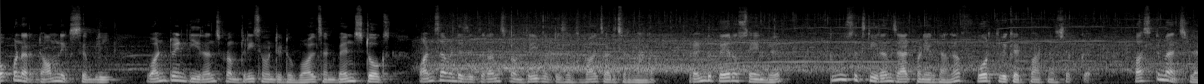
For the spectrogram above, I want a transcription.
opener Dominic Sibley one twenty runs from three seventy two balls and Ben Stokes one seventy six runs from three fifty six balls அடிச்சிருந்தாங்க. ரெண்டு பேரும் சேர்ந்து டூ சிக்ஸ்டி ரன்ஸ் ஆட் பண்ணியிருக்காங்க ஃபோர்த் விக்கெட் பார்ட்னர்ஷிப்க்கு ஃபஸ்ட் மேட்ச்சில்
